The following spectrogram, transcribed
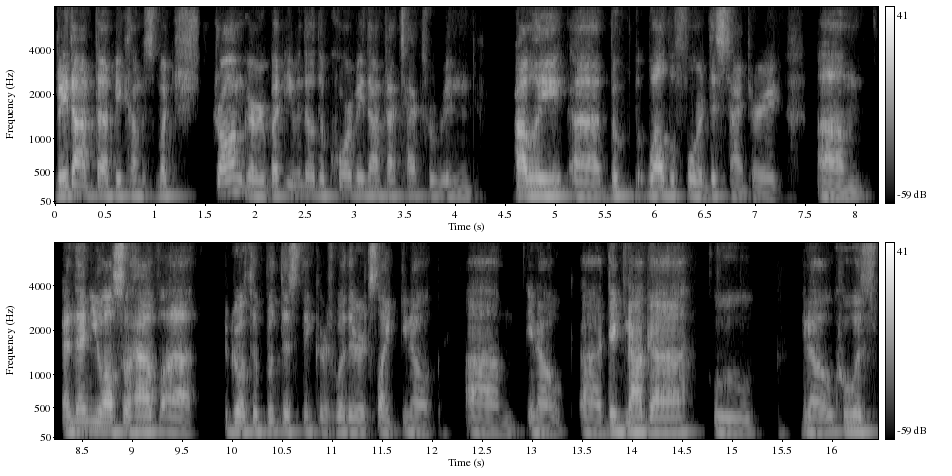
Vedanta becomes much stronger. But even though the core Vedanta texts were written probably uh, well before this time period, um, and then you also have uh, the growth of Buddhist thinkers, whether it's like you know, um, you know, uh, Dignaga, who you know, who was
